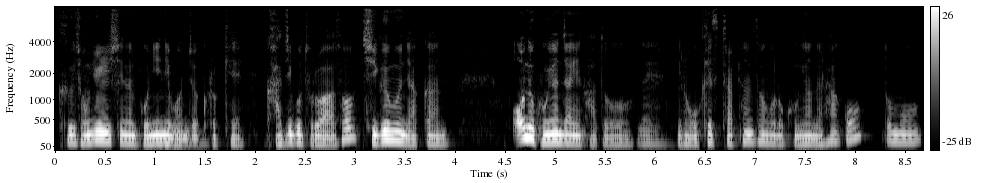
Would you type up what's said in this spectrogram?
그 정준일 씨는 본인이 먼저 음. 그렇게 가지고 들어와서 지금은 약간 어느 공연장에 가도 네. 이런 오케스트라 편성으로 공연을 하고 또 뭐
